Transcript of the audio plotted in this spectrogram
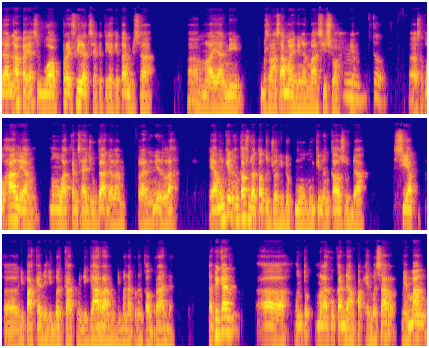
Dan apa ya, sebuah privilege ya ketika kita bisa uh, melayani bersama-sama ya dengan mahasiswa. ya. Hmm, betul. Uh, satu hal yang menguatkan saya juga dalam pelayanan ini adalah ya mungkin engkau sudah tahu tujuan hidupmu, mungkin engkau sudah siap dipakai menjadi berkat, menjadi garam di mana pun engkau berada. Tapi kan eh, untuk melakukan dampak yang besar memang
